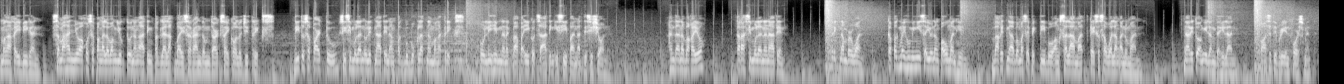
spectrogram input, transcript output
Mga kaibigan, samahan niyo ako sa pangalawang yugto ng ating paglalakbay sa random dark psychology tricks. Dito sa part 2, sisimulan ulit natin ang pagbubuklat ng mga tricks o lihim na nagpapaikot sa ating isipan at desisyon. Handa na ba kayo? Tara simulan na natin. Trick number 1. Kapag may humingi sa iyo ng paumanhin, bakit nga ba mas epektibo ang salamat kaysa sa walang anuman? Narito ang ilang dahilan. Positive reinforcement.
